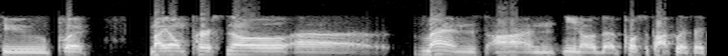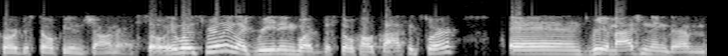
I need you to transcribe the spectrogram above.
to put my own personal uh, lens on you know the post-apocalyptic or dystopian genre. So it was really like reading what the so-called classics were, and reimagining them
